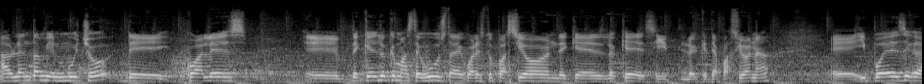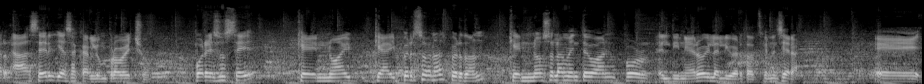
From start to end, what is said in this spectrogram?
hablan también mucho de cuál es eh, de qué es lo que más te gusta, de cuál es tu pasión, de qué es lo que, sí, lo que te apasiona eh, y puedes llegar a hacer y a sacarle un provecho. Por eso sé que, no hay, que hay personas perdón, que no solamente van por el dinero y la libertad financiera. Eh,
